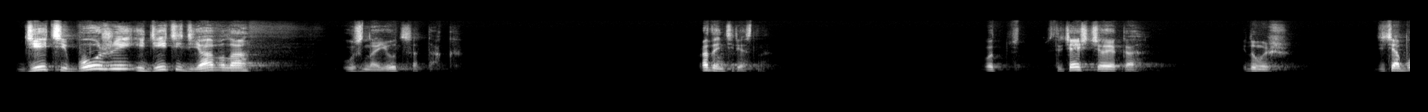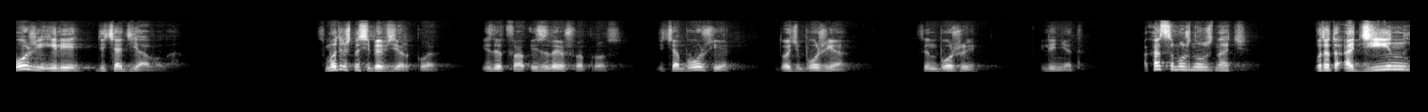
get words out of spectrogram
«Дети Божии и дети дьявола узнаются так». Правда интересно? Вот встречаешь человека и думаешь, дитя Божье или дитя дьявола? Смотришь на себя в зеркало и задаешь вопрос, дитя Божье, дочь Божья, сын Божий или нет? Оказывается, можно узнать вот это один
